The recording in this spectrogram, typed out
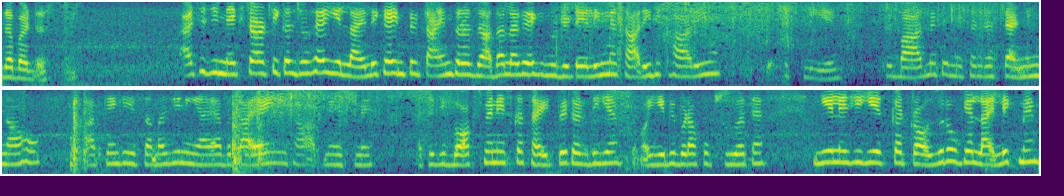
ज़बरदस्त अच्छा जी नेक्स्ट आर्टिकल जो है, ये लाइले का इन पर टाइम थोड़ा ज़्यादा लग रहा है, क्योंकि डिटेलिंग में सारी दिखा रही हूँ। तो इसलिए। फिर बाद में कोई मिसअंडरस्टैंडिंग ना हो। आप कहें कि समझ ही नहीं आया, बताया ही नहीं था आपने इसमें। अच्छा जी बॉक्स मैंने इसका साइड पे कर दिया और ये भी बड़ा खूबसूरत है। ये लें जी, ये इसका ट्राउज़र हो गया लाइलिक में।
